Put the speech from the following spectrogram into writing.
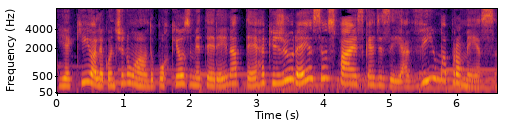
E aqui, olha, continuando, porque os meterei na terra que jurei a seus pais, quer dizer, havia uma promessa,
